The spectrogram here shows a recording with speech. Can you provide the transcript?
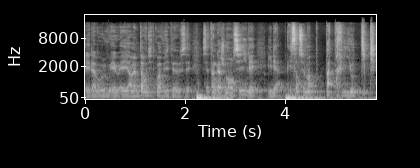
Et, là, vous, et, et en même temps, vous dites quoi? Vous dites euh, cet engagement aussi, il est, il est essentiellement patriotique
